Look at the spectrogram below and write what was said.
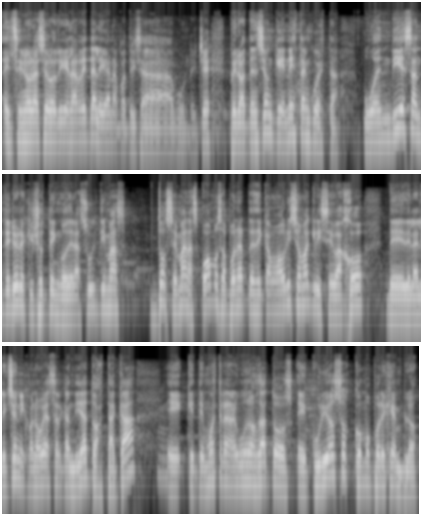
el señor Horacio Rodríguez Larreta le gana a Patricia Bullrich. ¿eh? Pero atención que en esta encuesta, o en 10 anteriores que yo tengo de las últimas dos semanas, o vamos a poner desde que Mauricio Macri se bajó de, de la elección y dijo no voy a ser candidato hasta acá, eh, que te muestran algunos datos eh, curiosos, como por ejemplo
